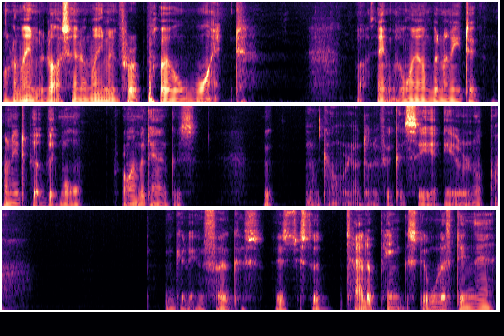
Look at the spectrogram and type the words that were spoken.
Well, I'm aiming, like I said, I'm aiming for a pearl white. But I think the way I'm going to need to, I need to put a bit more primer down because we can't really, I don't know if we could see it here or not. Get it in focus. There's just a tad of pink still left in there,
